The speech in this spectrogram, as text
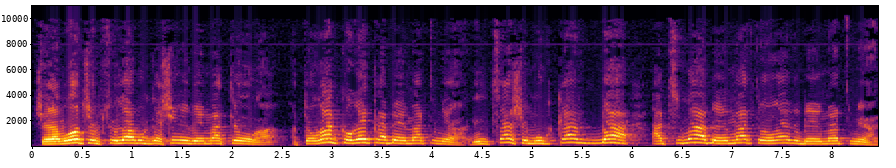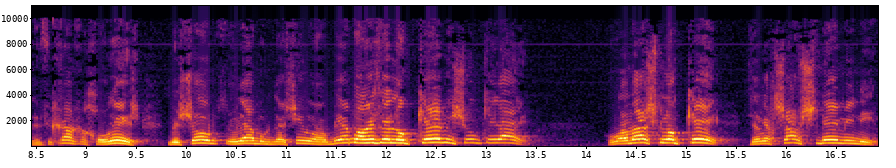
שלמרות שפסולי המוקדשים היא בהמה טהורה, התורה קוראת לה בהמה טמאה. נמצא שמורכב בה עצמה בהמה טהורה ובהמה טמאה. לפיכך החורש בשור פסולי המוקדשים הוא מרביע בו, הרי זה לוקה משום כלאיים. הוא ממש לוקה, זה נחשב שני מינים.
